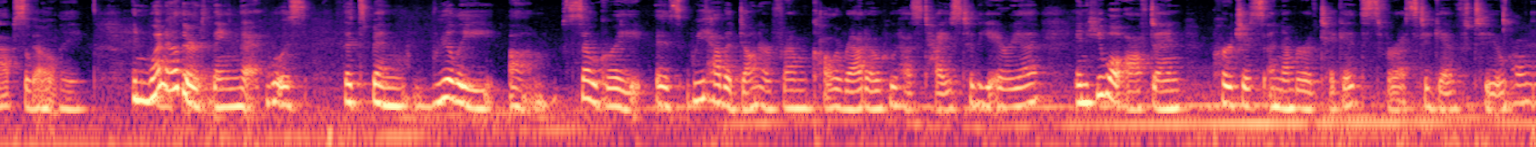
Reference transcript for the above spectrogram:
Absolutely. And one other thing that was that's been really um, so great is we have a donor from Colorado who has ties to the area, and he will often purchase a number of tickets for us to give to Oh,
